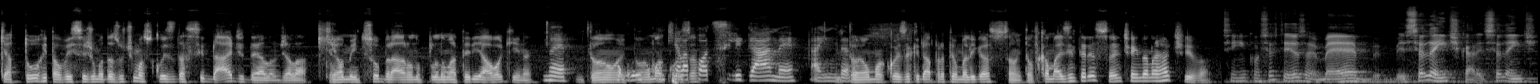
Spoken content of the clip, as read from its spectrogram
que a torre talvez seja uma das últimas coisas da cidade dela, onde ela que realmente sobraram no plano material aqui, né? É. Então, então é uma que coisa. ela pode se ligar, né? Ainda. Então é uma coisa que dá para ter uma ligação. Então fica mais interessante ainda a narrativa. Sim, com certeza. É excelente, cara, excelente.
